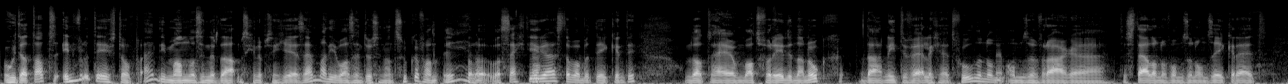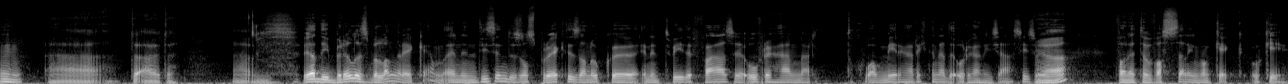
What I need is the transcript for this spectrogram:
Hoe dat, dat invloed heeft op. Hè. Die man was inderdaad misschien op zijn gsm, maar die was intussen aan het zoeken van, hé, wat, zegt hier Ja. juist en wat betekent dit? Omdat hij om wat voor reden dan ook daar niet de veiligheid voelde om, Ja. om zijn vragen te stellen of om zijn onzekerheid Mhm. eh, te uiten. Ehm, Ja, die bril is belangrijk. Hè? En in die zin, dus ons project is dan ook eh, in een tweede fase overgegaan naar toch wat meer gaan richten naar de organisaties. ja, vanuit de vaststelling van, kijk, oké,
